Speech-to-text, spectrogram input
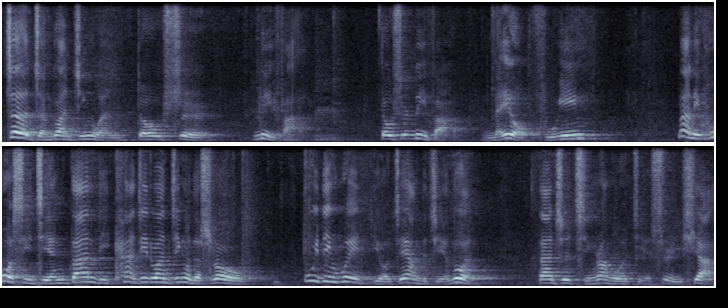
这整段经文都是律法，都是律法，没有福音。那你或许简单的看这段经文的时候，不一定会有这样的结论。但是，请让我解释一下，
